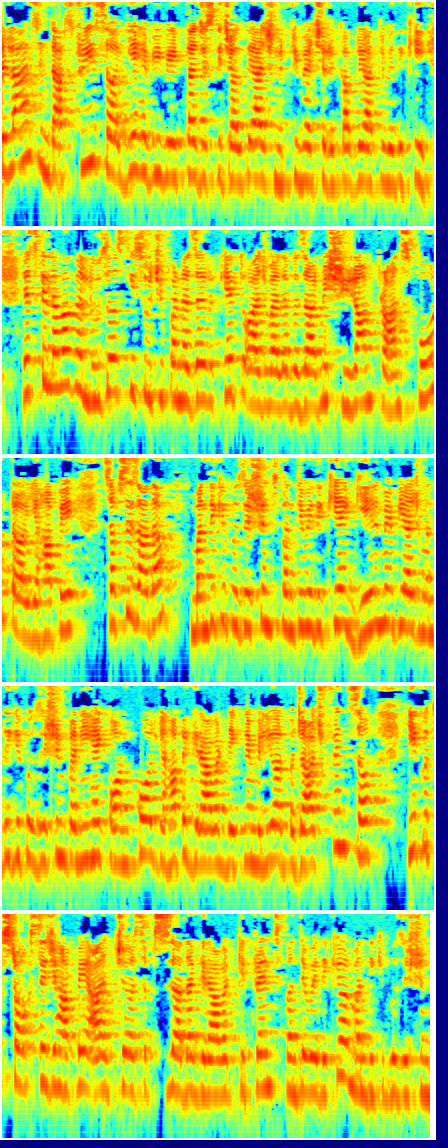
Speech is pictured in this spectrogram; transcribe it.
रिलायंस इंडस्ट्रीज़ ये हैवी वेट था जिसके चलते आज निफ्टी में अच्छी रिकवरी आती हुई दिखी। इसके अलावा अगर लूजर्स की सूची पर नज़र रखें तो आज वायदा बाज़ार में श्रीराम ट्रांसपोर्ट यहाँ पे सबसे ज़्यादा मंदी की पोजिशन बनती हुई दिखी है। गेल में भी आज मंदी की पोजिशन बनी है। कॉनकोर यहाँ पे गिरावट देखने मिली और बजाज फिनसर्व ये कुछ स्टॉक्स थे जहाँ पे आज सबसे ज़्यादा गिरावट के ट्रेंड्स बनते हुए दिखे और मंदी की पोजिशन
